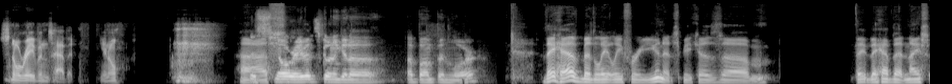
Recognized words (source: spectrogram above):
Snow Ravens have it. You know. Uh, Is Snow Ravens going to get a, a bump in lore? They have been lately for units because um, they they have that nice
